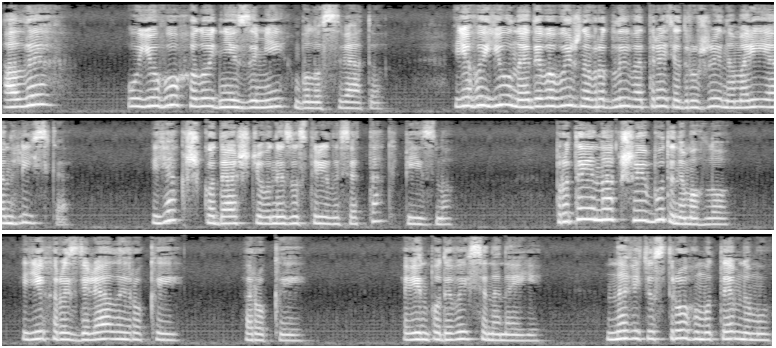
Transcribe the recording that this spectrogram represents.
Але у його холодній зимі було свято. Його юна і дивовижно вродлива третя дружина Марія Англійська. Як шкода, що вони зустрілися так пізно. Проте інакше і бути не могло. Їх розділяли роки, роки. Він подивився на неї. Навіть у строгому темному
